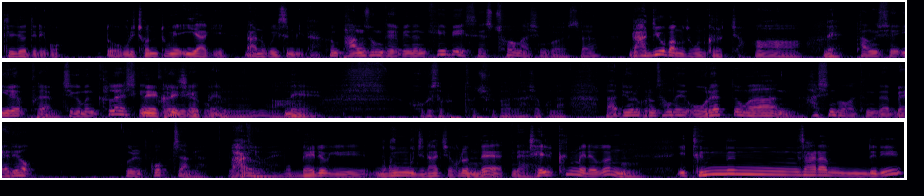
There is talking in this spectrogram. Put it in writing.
들려드리고 또 우리 전통의 이야기 나누고 있습니다. 그럼 방송 데뷔는 KBS에서 처음 하신 거였어요? 라디오 방송은 그렇죠. 아, 네. 당시에 1FM, 지금은 클래식 네, FM이라고 부르는. 아, 네. 거기서부터 출발을 하셨구나. 라디오를 그럼 상당히 오랫동안 하신 것 같은데 매력을 꼽자면 라디오에. 아유, 뭐 매력이 무궁무진하죠. 그런데 음, 네. 제일 큰 매력은 음. 이 듣는 사람들이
